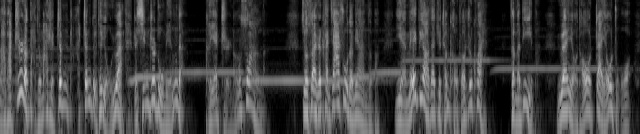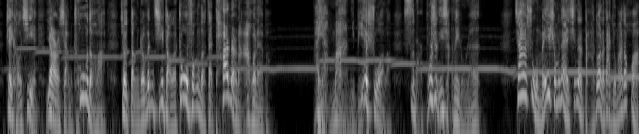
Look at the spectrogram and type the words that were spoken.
哪怕知道大舅妈是真打，真对他有怨，这心知肚明的，可也只能算了。就算是看家树的面子吧，也没必要再去逞口舌之快。这么地吧，冤有头，债有主。这口气要是想出的话，就等着温琪找到周疯子，在他那拿回来吧。哎呀妈，你别说了，四宝不是你想的那种人。家树没什么耐心的打断了大舅妈的话，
